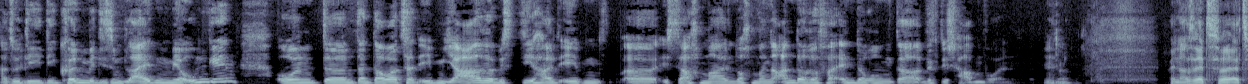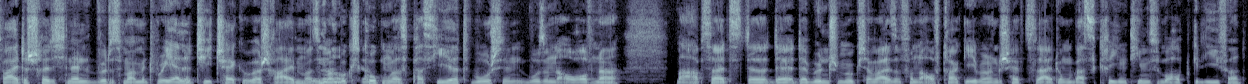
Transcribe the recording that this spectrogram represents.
Also die, mhm. die können mit diesem Leiden mehr umgehen und äh, dann dauert es halt eben Jahre, bis die halt eben, äh, ich sag mal, noch mal eine andere Veränderung da wirklich haben wollen. Mhm. Ja. Wenn also jetzt äh, der zweite Schritt, ich nenne, würde es mal mit Reality-Check überschreiben, also genau, mal wirklich ja. gucken, was passiert, wo sind, wo sind auch auf einer mal abseits der, der, der Wünsche möglicherweise von Auftraggebern und Geschäftsleitungen, was kriegen Teams überhaupt geliefert?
